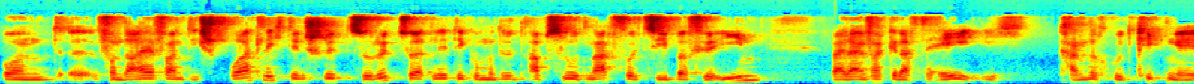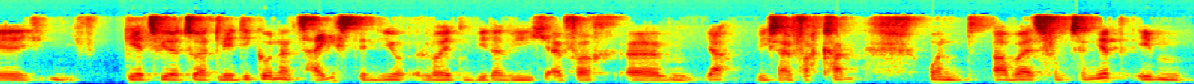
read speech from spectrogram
Und äh, von daher fand ich sportlich den Schritt zurück zu Atletico Madrid absolut nachvollziehbar für ihn, weil er einfach gedacht hat, hey, ich kann doch gut kicken, ey, ich, ich gehe jetzt wieder zu Atletico und dann zeige ich es den Leuten wieder, wie ich einfach, ähm, ja, wie ich es einfach kann. Und aber es funktioniert eben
